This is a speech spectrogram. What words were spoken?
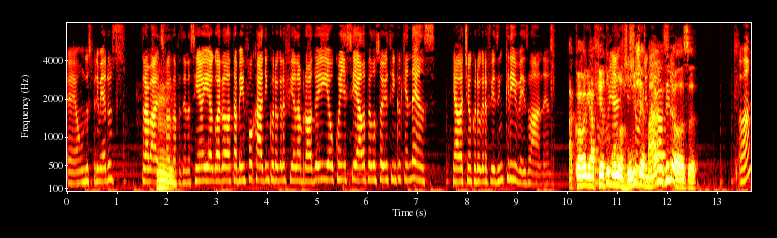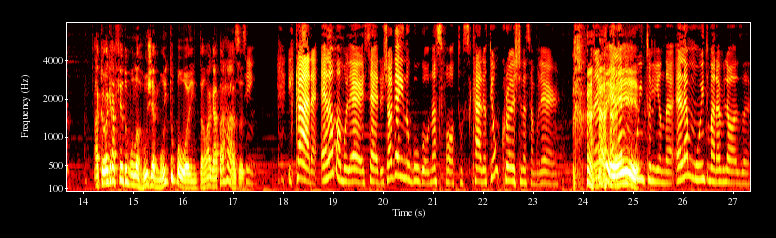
é um dos primeiros trabalhos que ela tá fazendo assim. Aí agora ela tá bem focada em coreografia na Broadway e eu conheci ela pelo So You Think You Can Dance. Que ela tinha coreografias incríveis lá, né? A coreografia do Mulan Rouge é maravilhosa. Hã? A coreografia do Mulan Rouge é muito boa, então a gata arrasa. Sim. E, cara, ela é uma mulher, sério, joga aí no Google, nas fotos. Cara, eu tenho um crush nessa mulher. Ela é, ela é muito linda. Ela é muito maravilhosa.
